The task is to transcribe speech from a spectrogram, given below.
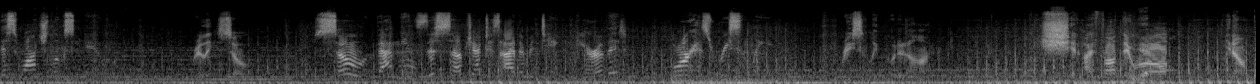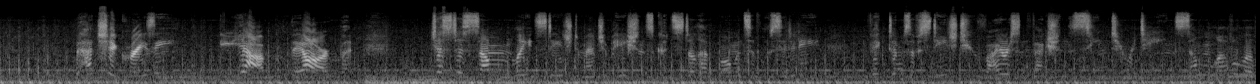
This watch looks new. Really? So, So, that means this subject has either been taking care of it, or has recently. recently put it on. Shit, I thought they were all, you know, That shit crazy? Yeah, they are, but just as some late stage dementia patients could still have moments of lucidity, victims of stage 2 virus infections seem to retain some level of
